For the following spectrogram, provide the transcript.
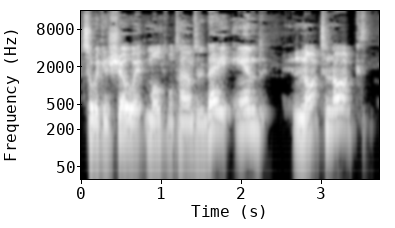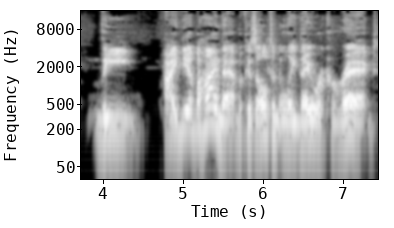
so we can show it multiple times in a day and not to knock the idea behind that because ultimately they were correct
